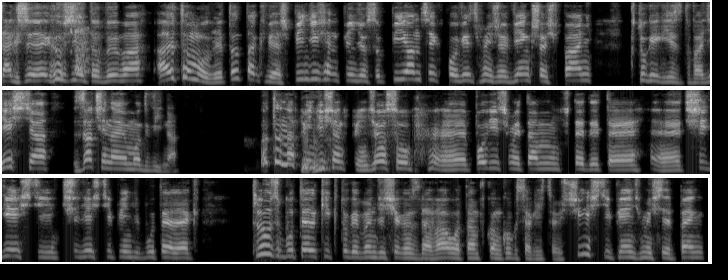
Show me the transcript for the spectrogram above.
Także różnie to bywa, ale to mówię, to tak wiesz, 55 osób pijących, powiedzmy, że większość pań, których jest 20, zaczynają od wina. No to na 55 mhm. osób e, policzmy tam wtedy te e, 30, 35 butelek, plus butelki, które będzie się rozdawało tam w konkursach i coś. 35 myślę pęk,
